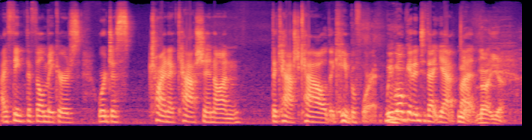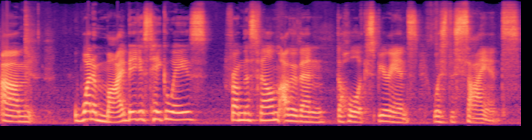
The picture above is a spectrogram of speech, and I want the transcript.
I think the filmmakers were just trying to cash in on the cash cow that came before it. We won't get into that yet, but Not yet. one of my biggest takeaways from this film, other than the whole experience, was the science.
